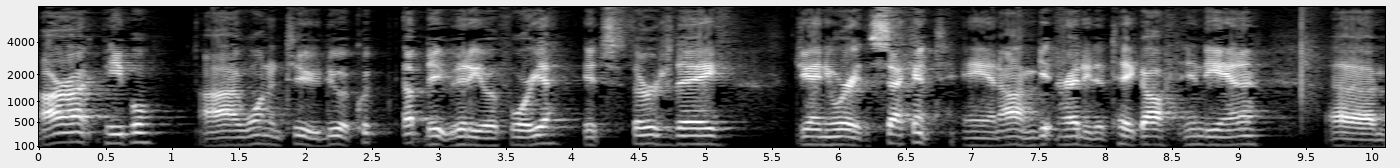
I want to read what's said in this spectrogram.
All right, people. I wanted to do a quick update video for you. It's Thursday, January the 2nd, and I'm getting ready to take off to Indiana. Um,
